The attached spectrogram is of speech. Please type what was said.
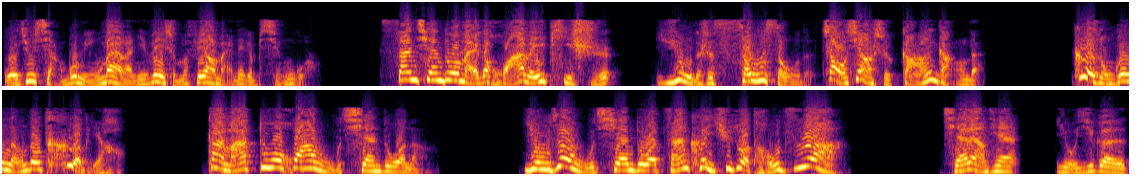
我就想不明白了，你为什么非要买那个苹果？三千多买个华为 P 十，用的是嗖嗖的，照相是杠杠的，各种功能都特别好，干嘛多花五千多呢？有这五千多，咱可以去做投资啊！前两天有一个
